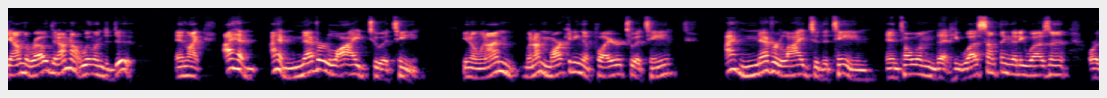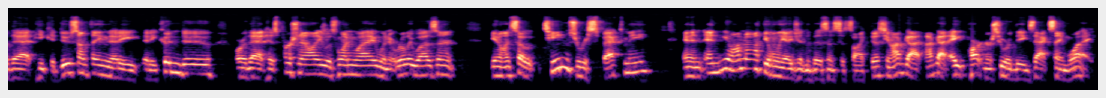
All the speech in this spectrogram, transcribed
down the road that I'm not willing to do. And like I have I have never lied to a team. You know, when I'm when I'm marketing a player to a team, I've never lied to the team and told them that he was something that he wasn't or that he could do something that he that he couldn't do or that his personality was one way when it really wasn't. You know, and so teams respect me and and you know i'm not the only agent in the business that's like this you know i've got i've got eight partners who are the exact same way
